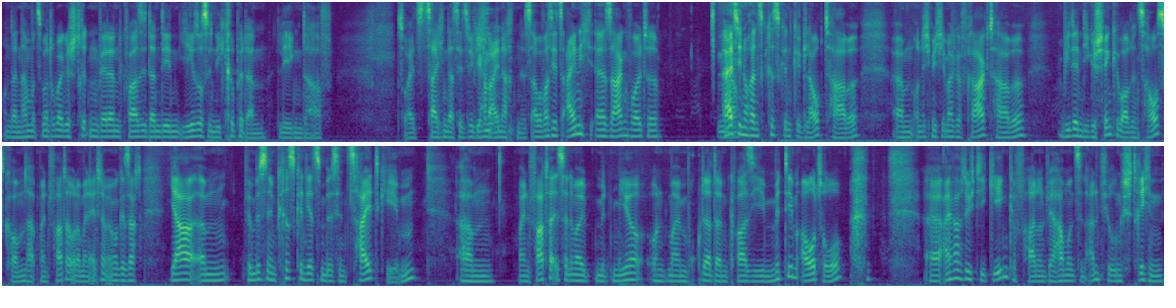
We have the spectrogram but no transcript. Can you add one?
Und dann haben wir uns immer drüber gestritten, wer dann quasi dann den Jesus in die Krippe dann legen darf. So als Zeichen, dass jetzt wirklich haben- Weihnachten ist. Aber was ich jetzt eigentlich äh, sagen wollte, naja. als ich noch ans Christkind geglaubt habe ähm, und ich mich immer gefragt habe, wie denn die Geschenke überhaupt ins Haus kommen, hat mein Vater oder meine Eltern immer gesagt, ja, ähm, wir müssen dem Christkind jetzt ein bisschen Zeit geben. Ähm, mein Vater ist dann immer mit mir und meinem Bruder dann quasi mit dem Auto äh, einfach durch die Gegend gefahren und wir haben uns in Anführungsstrichen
